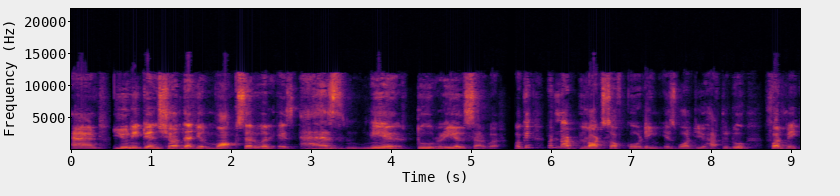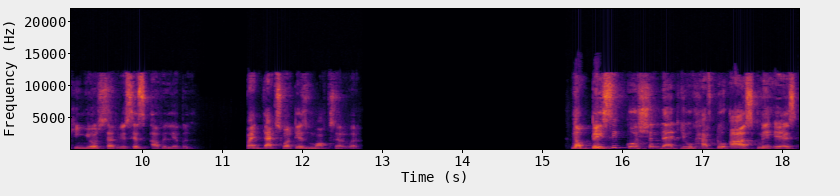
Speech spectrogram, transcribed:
And you need to ensure that your mock server is as near to real server. Okay, but not lots of coding is what you have to do for making your services available. Fine, that's what is mock server. Now, basic question that you have to ask me is,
